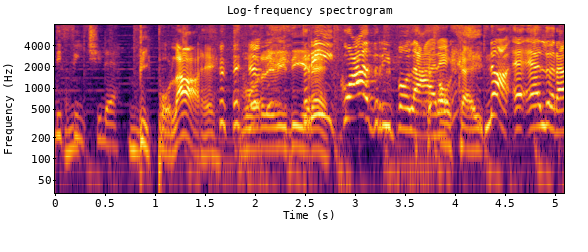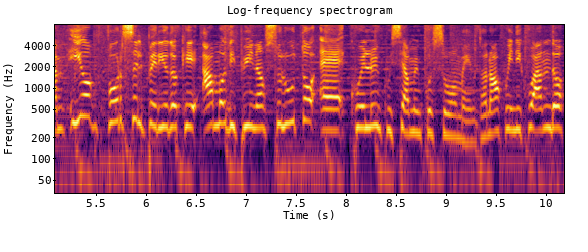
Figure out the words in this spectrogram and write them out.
difficile. Bipolare, vorrei dire. Tri quadripolare. Ok. No, eh, eh, allora, io forse il periodo che amo di più in assoluto è quello in cui siamo in questo momento, no? Quindi quando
